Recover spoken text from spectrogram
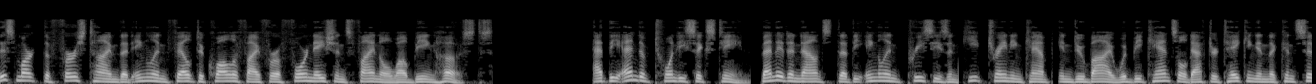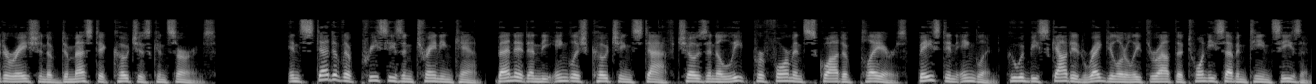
This marked the first time that England failed to qualify for a Four Nations final while being hosts. At the end of 2016, Bennett announced that the England preseason heat training camp in Dubai would be cancelled after taking in the consideration of domestic coaches' concerns. Instead of a preseason training camp, Bennett and the English coaching staff chose an elite performance squad of players, based in England, who would be scouted regularly throughout the 2017 season.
